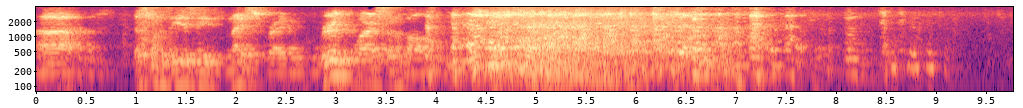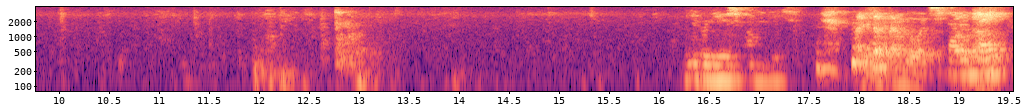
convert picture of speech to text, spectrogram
Uh, this one's easy, nice writing. Ruth Larson of Alton. Never used one of these. I said that voice. Is that okay?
